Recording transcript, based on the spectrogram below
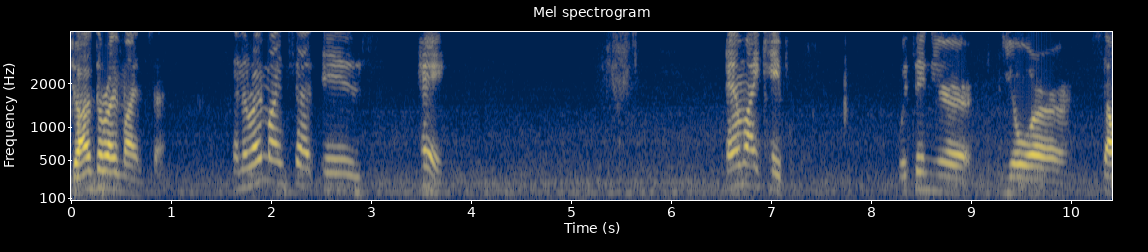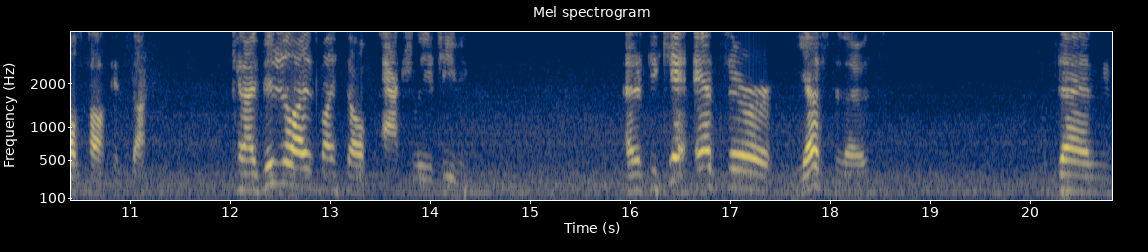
Do I have the right mindset? And the right mindset is hey, am I capable within your your self-talk inside? Can I visualize myself actually achieving this? And if you can't answer yes to those, then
